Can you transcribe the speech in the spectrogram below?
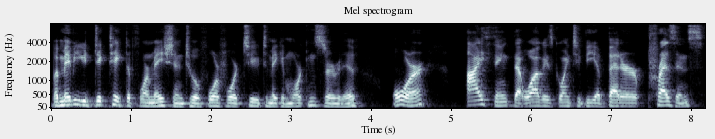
but maybe you dictate the formation to a 4-4-2 to make it more conservative. Or I think that Wagué is going to be a better presence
